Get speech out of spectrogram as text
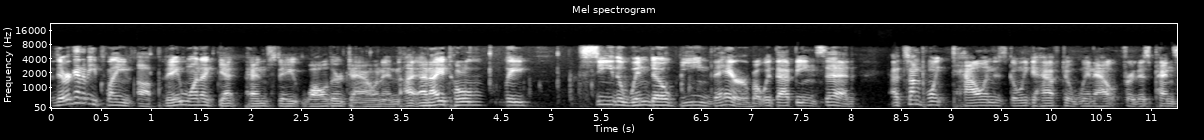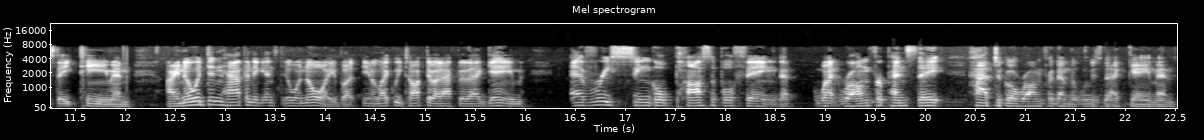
they're going to be playing up. They want to get Penn State while they're down, and I and I totally see the window being there. But with that being said, at some point, talent is going to have to win out for this Penn State team. And I know it didn't happen against Illinois, but you know, like we talked about after that game, every single possible thing that went wrong for Penn State had to go wrong for them to lose that game. And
